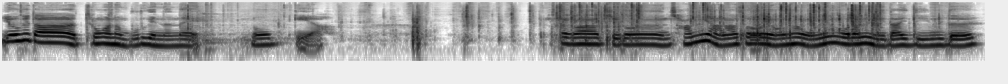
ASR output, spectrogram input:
여기다 들어가나 모르겠는데 넣어볼게요. 제가 지금 잠이 안 와서 영상 올린 거랍니다, 님들.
